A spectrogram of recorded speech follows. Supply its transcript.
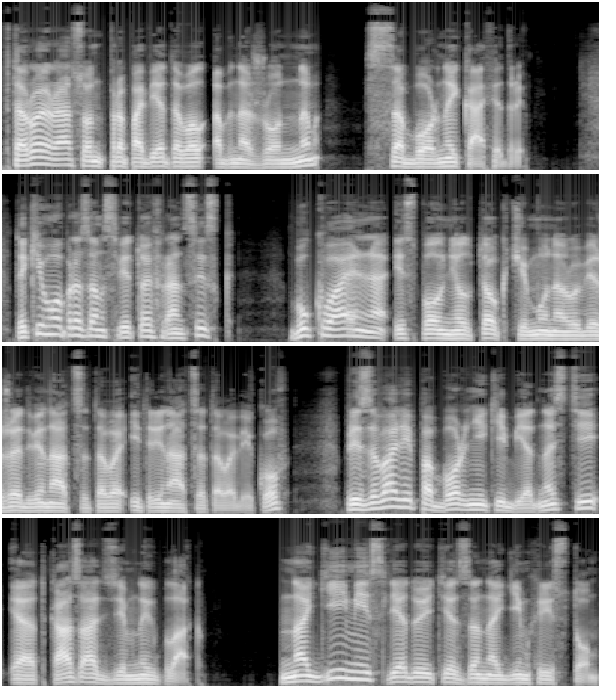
Второй раз он проповедовал обнаженным с соборной кафедры. Таким образом, святой Франциск буквально исполнил то, к чему на рубеже XII и XIII веков призывали поборники бедности и отказа от земных благ. «Нагими следуйте за нагим Христом».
